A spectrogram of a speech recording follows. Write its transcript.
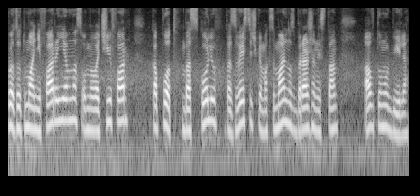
Протитуманні фари є в нас, омивачі фар, капот без сколів, без вистічки, максимально збережений стан автомобіля.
